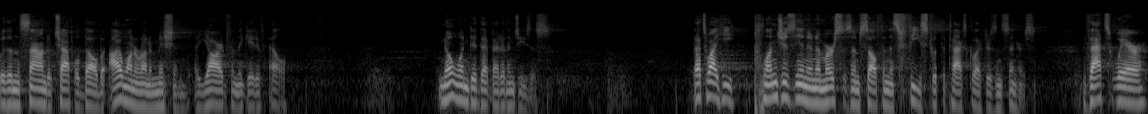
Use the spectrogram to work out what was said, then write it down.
within the sound of Chapel Bell, but I want to run a mission a yard from the gate of hell. No one did that better than Jesus. That's why he plunges in and immerses himself in this feast with the tax collectors and sinners. That's where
